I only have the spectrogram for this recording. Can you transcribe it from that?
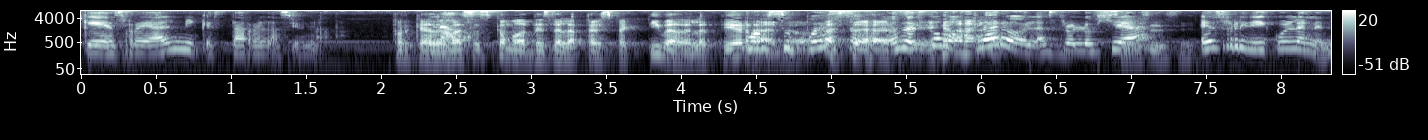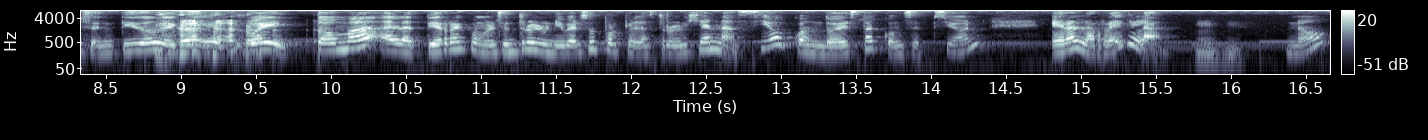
que es real ni que está relacionado. Porque además es como desde la perspectiva de la Tierra. Por supuesto. O sea, es como, claro, la astrología es ridícula en el sentido de que, güey, toma a la Tierra como el centro del universo porque la astrología nació cuando esta concepción era la regla, ¿no?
